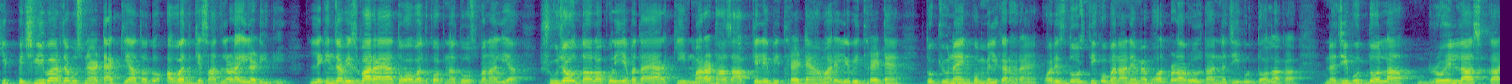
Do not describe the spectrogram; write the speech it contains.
कि पिछली बार जब उसने अटैक किया था तो अवध के साथ लड़ाई लड़ी थी। लेकिन जब इस बार आया तो अवध को अपना दोस्त बना लिया। शुजा उद्दौला को यह बताया कि मराठास आपके लिए भी थ्रेट है, हमारे लिए भी थ्रेट है तो क्यों ना इनको मिलकर हराएँ। और इस दोस्ती को बनाने में बहुत बड़ा रोल था नजीबुद्दौला का। नजीबुद्दौला रोहिल्लास का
